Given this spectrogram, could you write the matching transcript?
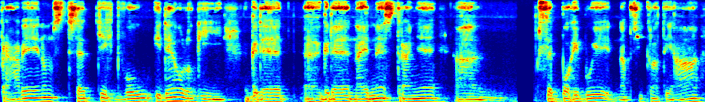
právě jenom střed těch dvou ideologií, kde, eh, kde na jedné straně eh, se pohybuji například já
